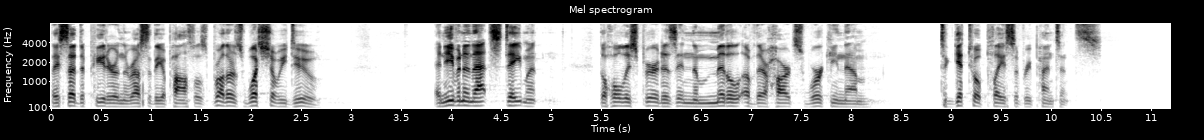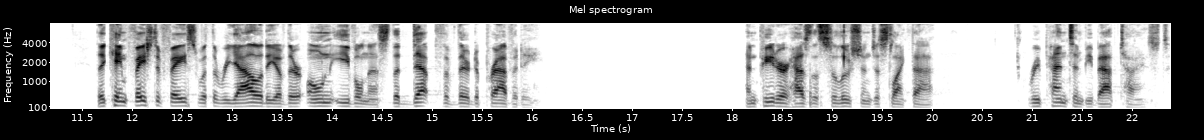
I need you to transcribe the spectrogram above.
They said to Peter and the rest of the apostles, Brothers, what shall we do? And even in that statement, the Holy Spirit is in the middle of their hearts, working them to get to a place of repentance. They came face to face with the reality of their own evilness, the depth of their depravity. And Peter has the solution just like that repent and be baptized.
